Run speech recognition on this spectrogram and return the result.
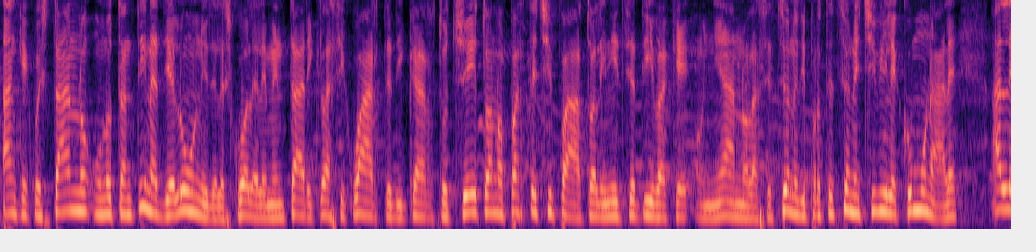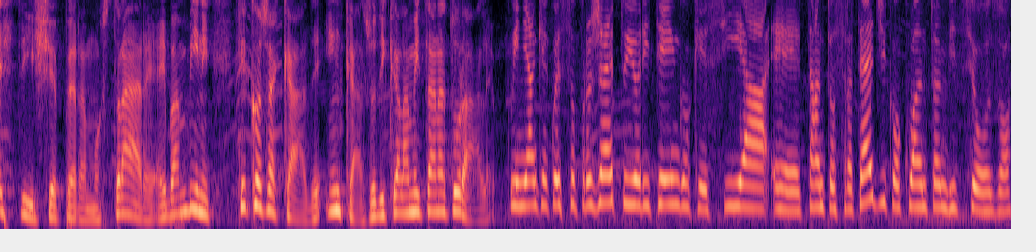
Anche quest'anno un'ottantina di alunni delle scuole elementari classi quarte di Cartoceto hanno partecipato all'iniziativa che ogni anno la sezione di protezione civile comunale allestisce per mostrare ai bambini che cosa accade in caso di calamità naturale. Quindi anche questo progetto io ritengo che sia eh, tanto strategico quanto ambizioso.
